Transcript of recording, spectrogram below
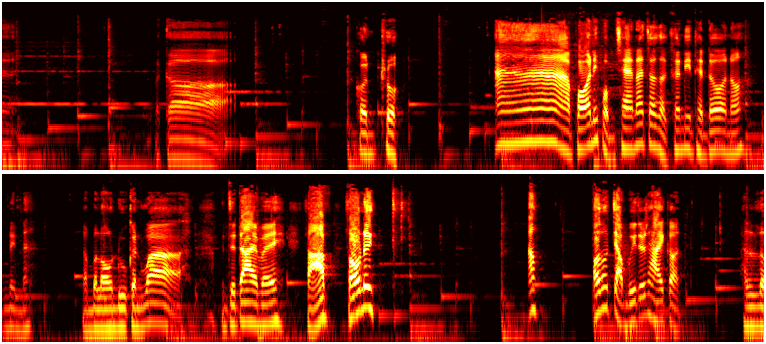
อแล้วก็คอนโทรลอ่า เพราะว่านี่ผมแชร์หน้าจอจากเครื่อง Nintendo เนาะแป๊บนึงนะ เรามาลองดูกันว่ามันจะได้ไหมสามสองหนึ่ง อ้าเอาต้องจับมือเจ้าชายก่อนฮัลโหล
